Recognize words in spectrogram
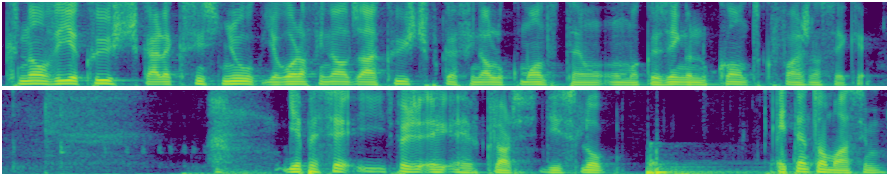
que, não havia custos, cara, que sim senhor, e agora afinal já há custos, porque afinal o comando tem uma coisinha no conto que faz não sei o quê. E eu pensei, e depois, é, é claro, disse logo, é tanto ao máximo,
